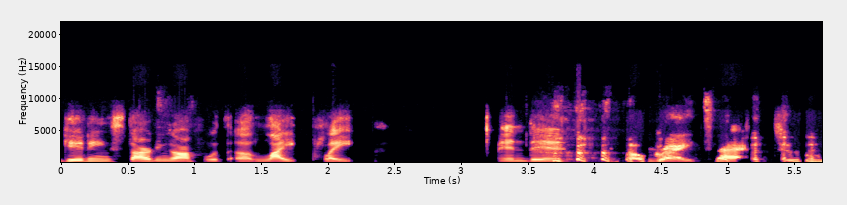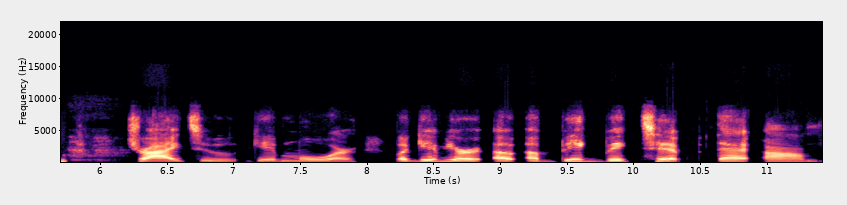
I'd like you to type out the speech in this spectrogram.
getting starting off with a light plate and then right to try to get more. But give your a, a big, big tip that um,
